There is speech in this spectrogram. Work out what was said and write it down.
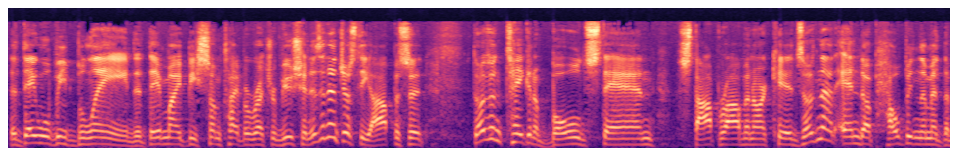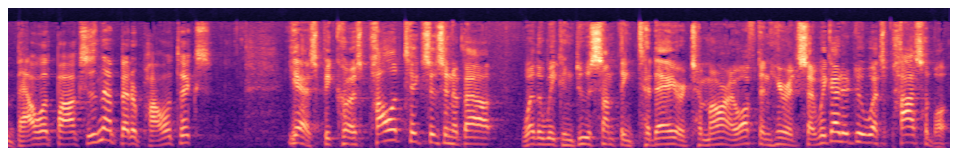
that they will be blamed, that there might be some type of retribution. Isn't it just the opposite? Doesn't taking a bold stand stop robbing our kids? Doesn't that end up helping them at the ballot box? Isn't that better politics? Yes, because politics isn't about whether we can do something today or tomorrow. I often hear it said, we got to do what's possible.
